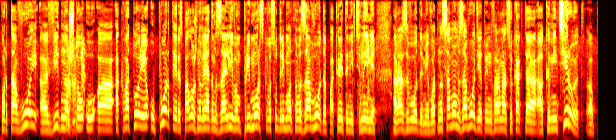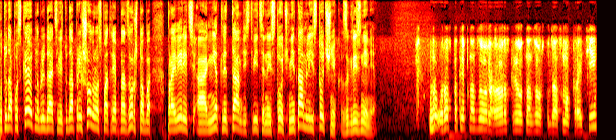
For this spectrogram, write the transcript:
портовой, а, видно, uh-huh. что у а, акватория у порта и расположена рядом с заливом Приморского судоремонтного завода, покрыта нефтяными uh-huh. разводами. Вот на самом заводе эту информацию как-то комментируют, туда пускают наблюдателей, туда пришел Роспотребнадзор, чтобы проверить, а нет ли там действительно источник, не там ли источник источник загрязнения? Ну, Роспотребнадзор, Росприроднадзор туда смог пройти.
